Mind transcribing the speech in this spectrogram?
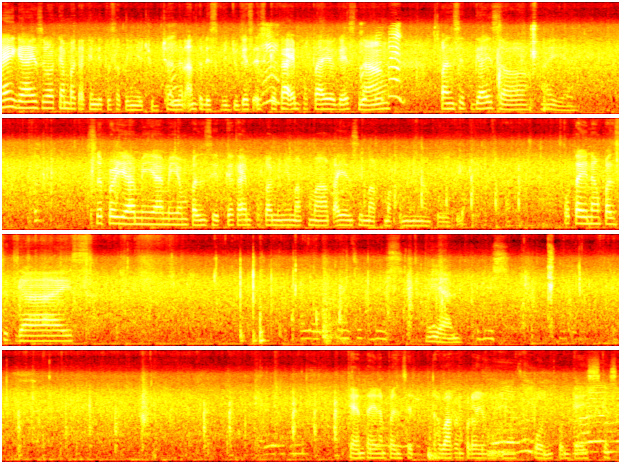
Hi guys, welcome back again dito sa ating YouTube channel. And today's video guys is kakain po tayo guys ng pansit guys. Oh, ayan. Super yummy yummy yung pansit. Kakain po kami ni Makmak. Ayan si Makmak uminom ng tubig. Po tayo ng pansit guys. Ayaw, pancit dish. Ayan. Dish. Kain tayo ng pansit. Hawakan ko lang yung phone ko guys. Kasi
